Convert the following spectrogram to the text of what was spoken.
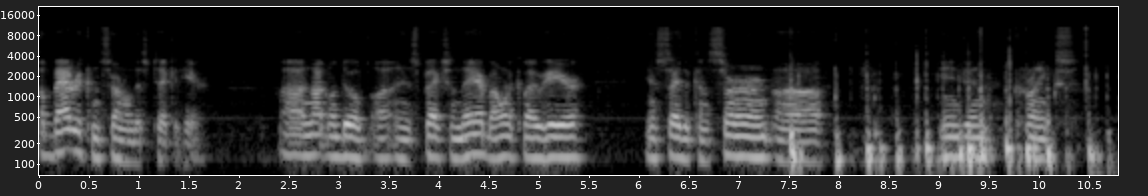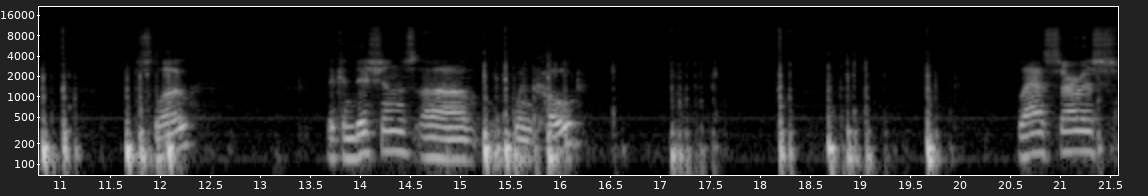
a, battery concern on this ticket here. Uh, I'm not going to do a, an inspection there, but I want to come over here and say the concern uh, engine cranks slow. The conditions uh, when cold. Last service,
